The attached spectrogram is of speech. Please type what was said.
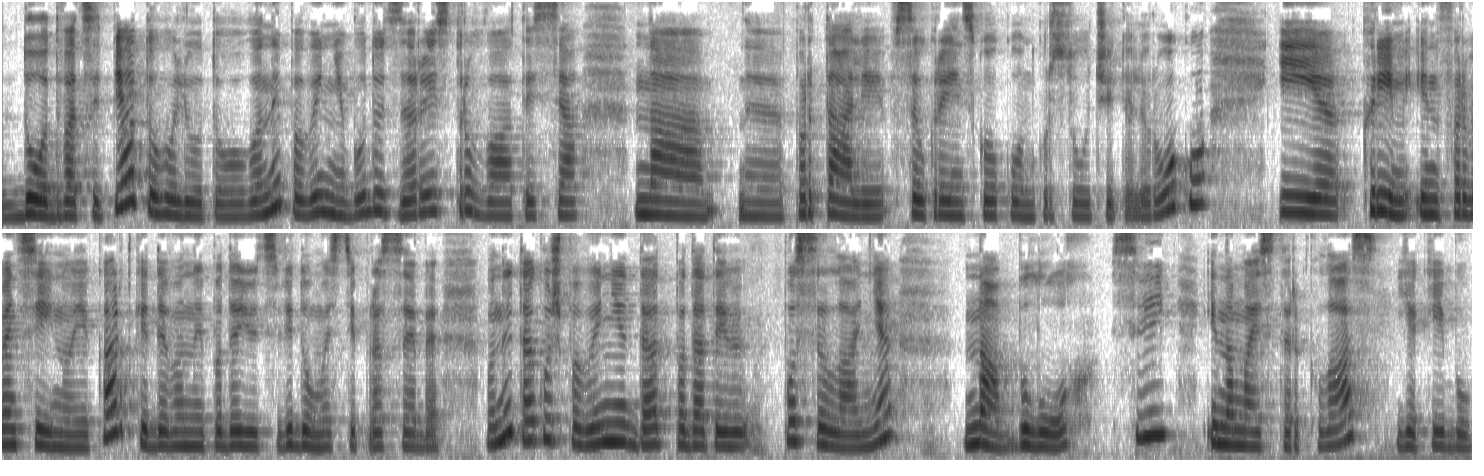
до 25 лютого вони повинні будуть зареєструватися на е, порталі Всеукраїнського конкурсу Учитель року. І крім інформаційної картки, де вони подають відомості про себе, вони також повинні подати посилання на блог свій і на майстер-клас, який був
